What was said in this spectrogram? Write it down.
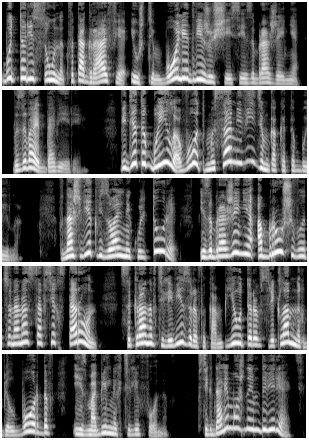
будь то рисунок, фотография и уж тем более движущееся изображение, вызывает доверие. Ведь это было, вот, мы сами видим, как это было. В наш век визуальной культуры изображения обрушиваются на нас со всех сторон, с экранов телевизоров и компьютеров, с рекламных билбордов и из мобильных телефонов. Всегда ли можно им доверять?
